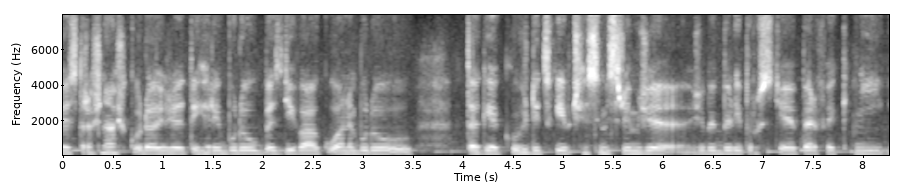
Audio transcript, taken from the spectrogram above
Je strašná škoda, že ty hry budou bez diváků a nebudou tak jako vždycky, protože si myslím, že, že by byly prostě perfektní.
